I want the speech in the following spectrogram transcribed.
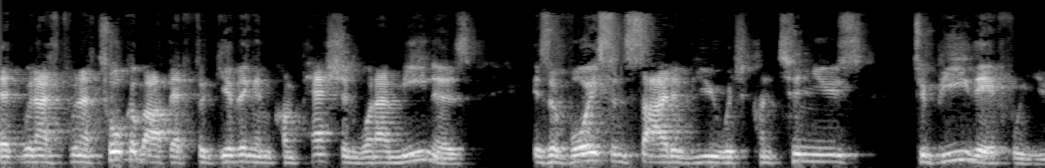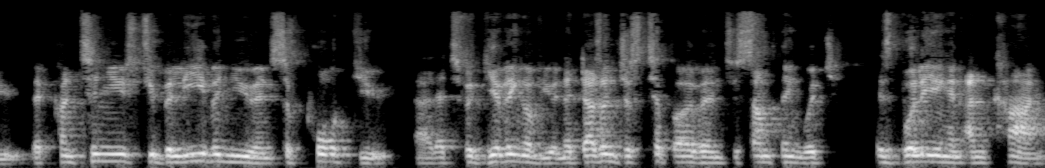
that when i when i talk about that forgiving and compassion what i mean is is a voice inside of you which continues to be there for you, that continues to believe in you and support you, uh, that's forgiving of you, and that doesn't just tip over into something which is bullying and unkind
